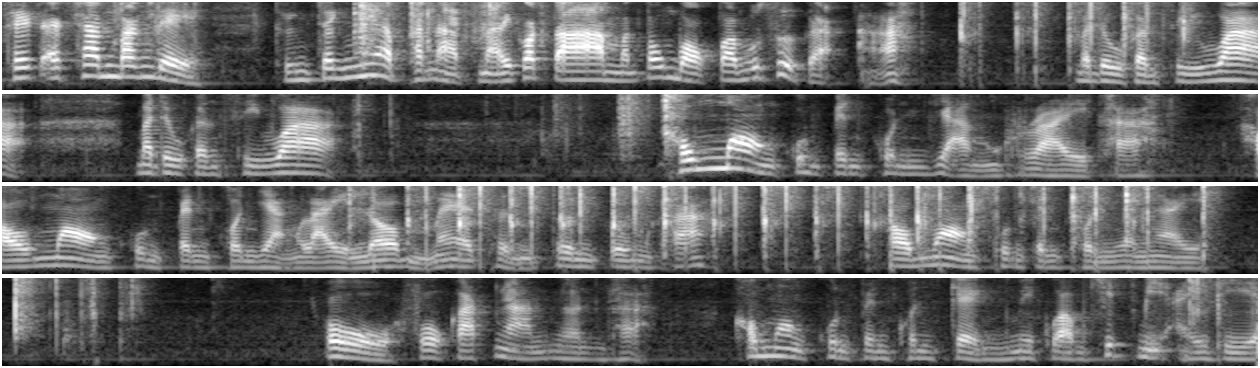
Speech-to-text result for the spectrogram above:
เทคแอคชั่นบ้างเดถึงจะเงียบขนาดไหนก็ตาม มันต้องบอกความรู้สึกอะอะ มาดูกันซิว่า มาดูกันซิว่า เขามองคุณเป็นคนอย่างไรคะเขามองคุณเป็นคนอย่างไรล่มแม่ถึงต้นกลุ่มคะเขามองคุณเป็นคนยังไง โอ้โฟกัสงานเงินค่ะ เขามองคุณเป็นคนเก่ง มีความคิดมีไอเดีย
